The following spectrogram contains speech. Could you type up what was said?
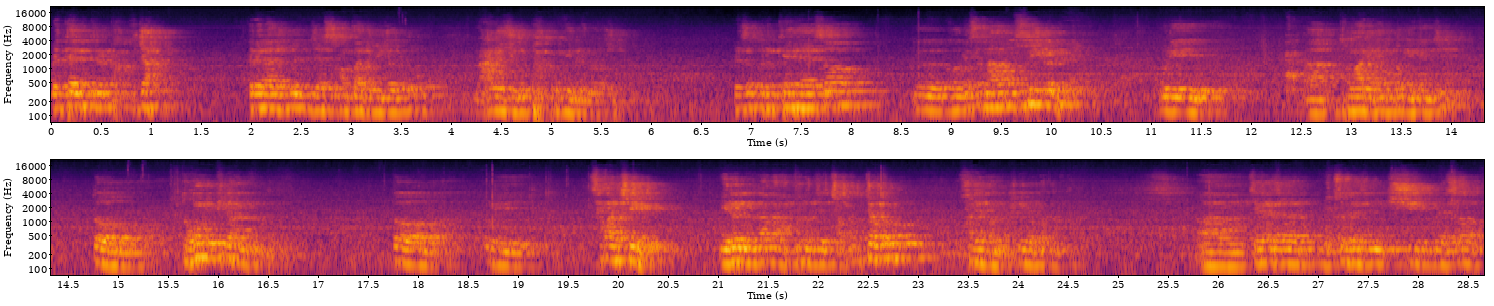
멘탈리티를 바꾸자. 그래가지고 이제 성과주의적으로 많이 지금 바꾸고 있는 거죠. 그래서 그렇게 해서 그 거기서 나온 수익을 우리 아, 동아리 활동이든지 또 도움이 필요한 또 우리 생활체육 이런 데다가 앞으로 이제 적극적으로 활용을 하려고 합니다. 아, 제가 저 목소리가 좀 쉬고 그래서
